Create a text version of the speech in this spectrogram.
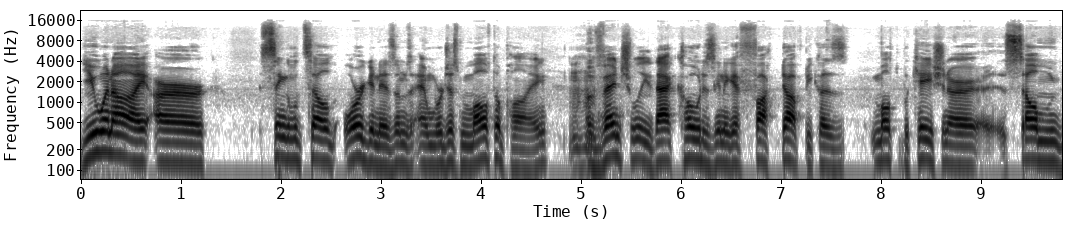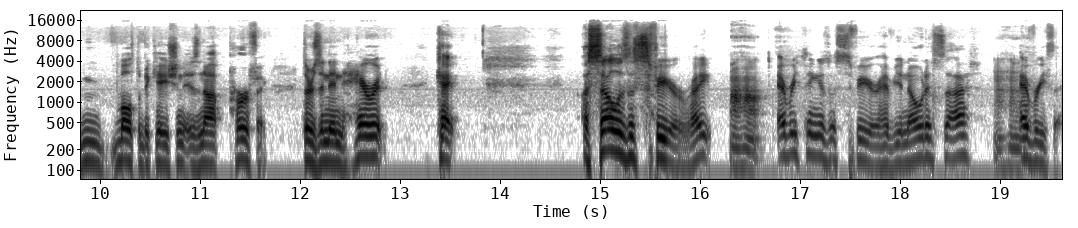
you and I are single-celled organisms and we're just multiplying, Mhm. eventually that code is going to get fucked up because multiplication or cell m- multiplication is not perfect. There's an inherent. Okay, a cell is a sphere, right? Uh huh. Everything is a sphere. Have you noticed that? hmm everything.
